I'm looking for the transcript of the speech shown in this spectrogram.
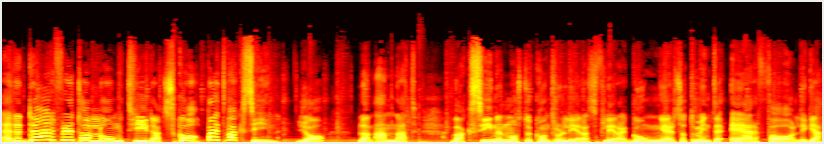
Är det därför det tar lång tid att skapa ett vaccin? Ja, Bland annat, vaccinen måste kontrolleras flera gånger så att de inte är farliga.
